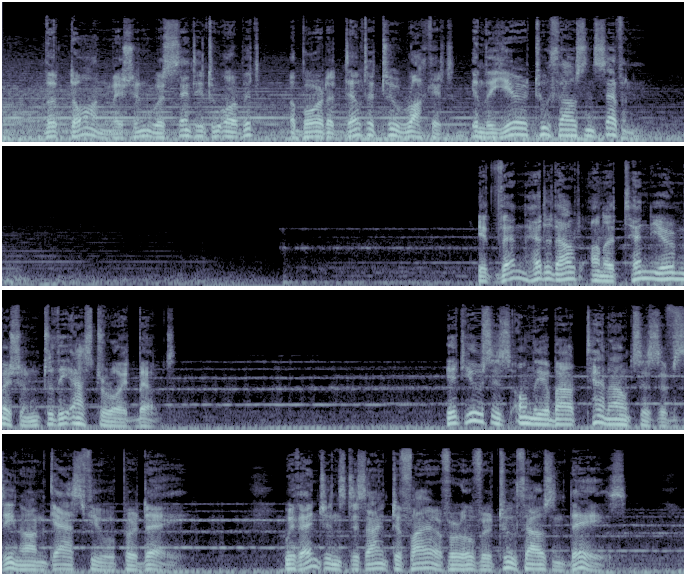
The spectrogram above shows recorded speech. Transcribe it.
the Dawn mission was sent into orbit aboard a Delta II rocket in the year 2007. It then headed out on a 10-year mission to the asteroid belt. It uses only about 10 ounces of xenon gas fuel per day. With engines designed to fire for over 2,000 days,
